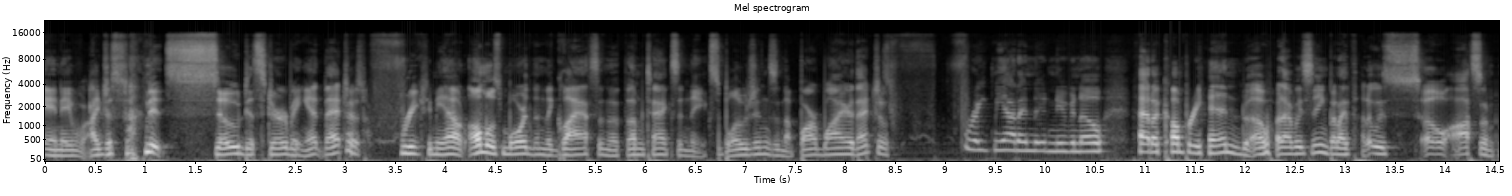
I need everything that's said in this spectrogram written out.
and it, I just found it so disturbing. It that just freaked me out almost more than the glass and the thumbtacks and the explosions and the barbed wire. That just freaked me out. I didn't even know how to comprehend uh, what I was seeing, but I thought it was so awesome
